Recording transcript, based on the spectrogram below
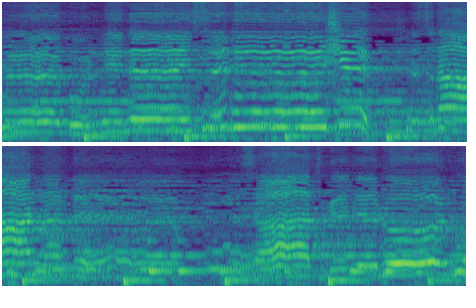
ከጎኔ ነሽ ስልሽ እጽናናለሁ እሳት ገደሉን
